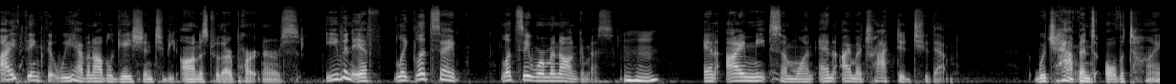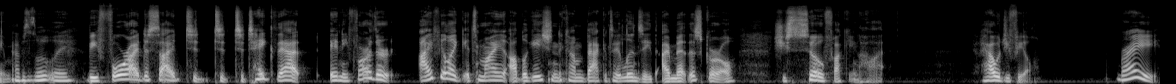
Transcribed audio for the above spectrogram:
I think that we have an obligation to be honest with our partners, even if, like, let's say, let's say we're monogamous, mm-hmm. and I meet someone and I'm attracted to them, which happens all the time Absolutely. before I decide to, to to take that any farther, I feel like it's my obligation to come back and say, Lindsay, I met this girl. She's so fucking hot. How would you feel? Right.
